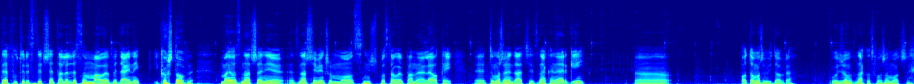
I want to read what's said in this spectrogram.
te futurystyczne talerze są małe, wydajne i kosztowne. Mają znaczenie, znacznie większą moc niż pozostałe panele, okej. Y, tu możemy dać znak energii. Y, o to może być dobre. Ujrzą znak, otworzą oczy.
